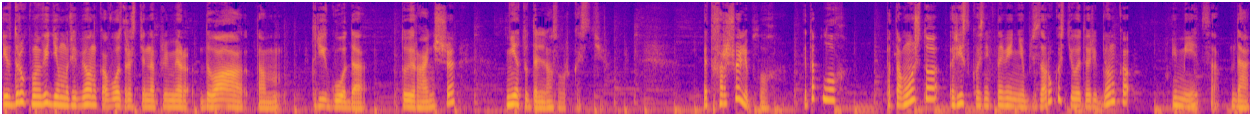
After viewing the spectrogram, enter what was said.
и вдруг мы видим у ребенка в возрасте, например, 2, там, 3 года, то и раньше, нету дальнозоркости. Это хорошо или плохо? Это плохо, потому что риск возникновения близорукости у этого ребенка имеется, да.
